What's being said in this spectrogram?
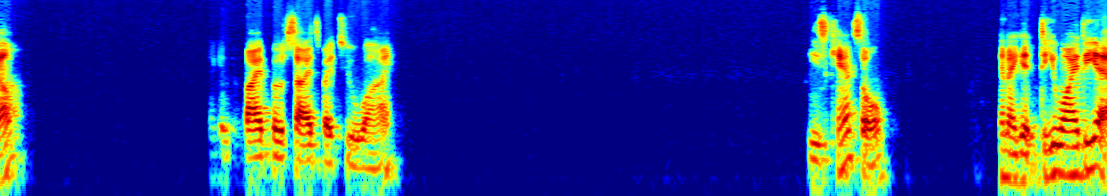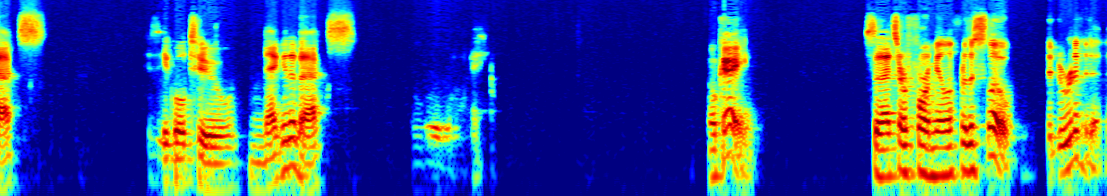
Well, I can divide both sides by 2y. These cancel, and I get dy dx is equal to negative x over y. Okay, so that's our formula for the slope, the derivative.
